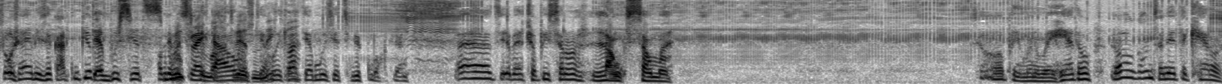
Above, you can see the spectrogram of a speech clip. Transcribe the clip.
So schau her, wie so ein Gartenbier. Der muss jetzt der muss aus. werden, der, wahr? der muss jetzt mitgemacht werden. Äh, der wird schon ein bisschen langsamer. So, bringen wir nochmal her da. Ja, ganz ein netter Kerl.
